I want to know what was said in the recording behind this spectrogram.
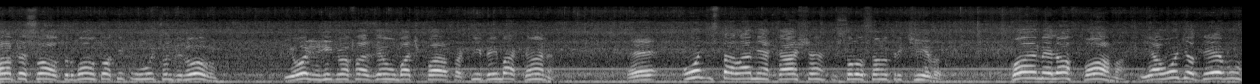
Fala pessoal, tudo bom? Estou aqui com o Hudson de novo e hoje a gente vai fazer um bate-papo aqui bem bacana. É, onde instalar minha caixa de solução nutritiva? Qual é a melhor forma? E aonde eu devo,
